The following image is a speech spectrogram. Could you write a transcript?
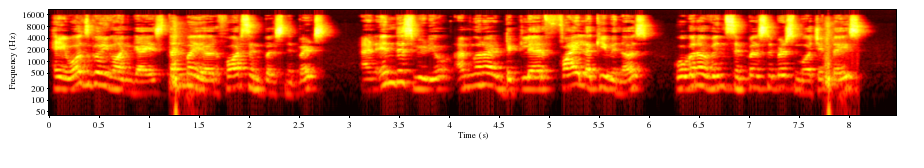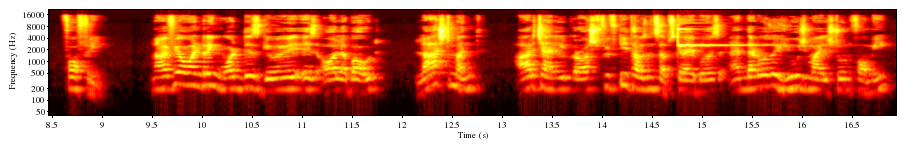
Hey, what's going on, guys? Tanmay here for Simple Snippets. And in this video, I'm gonna declare 5 lucky winners who are gonna win Simple Snippets merchandise for free. Now, if you're wondering what this giveaway is all about, last month our channel crossed 50,000 subscribers and that was a huge milestone for me.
